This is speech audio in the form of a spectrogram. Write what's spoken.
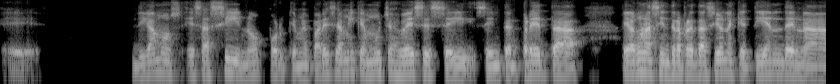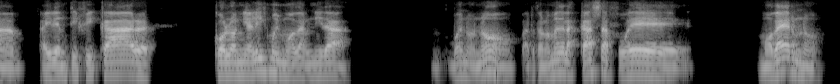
eh, digamos, es así, ¿no? Porque me parece a mí que muchas veces se, se interpreta hay algunas interpretaciones que tienden a, identificar colonialismo y modernidad. Bueno, no, Bartolomé de las Casas fue moderno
